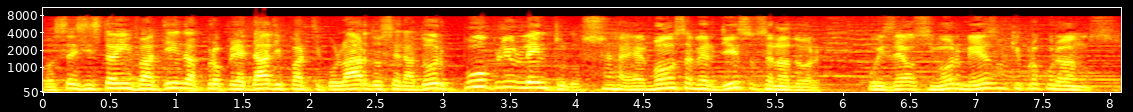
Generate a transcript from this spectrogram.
Vocês estão invadindo a propriedade particular do senador Públio Lentulus. É bom saber disso, senador, pois é o senhor mesmo que procuramos.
